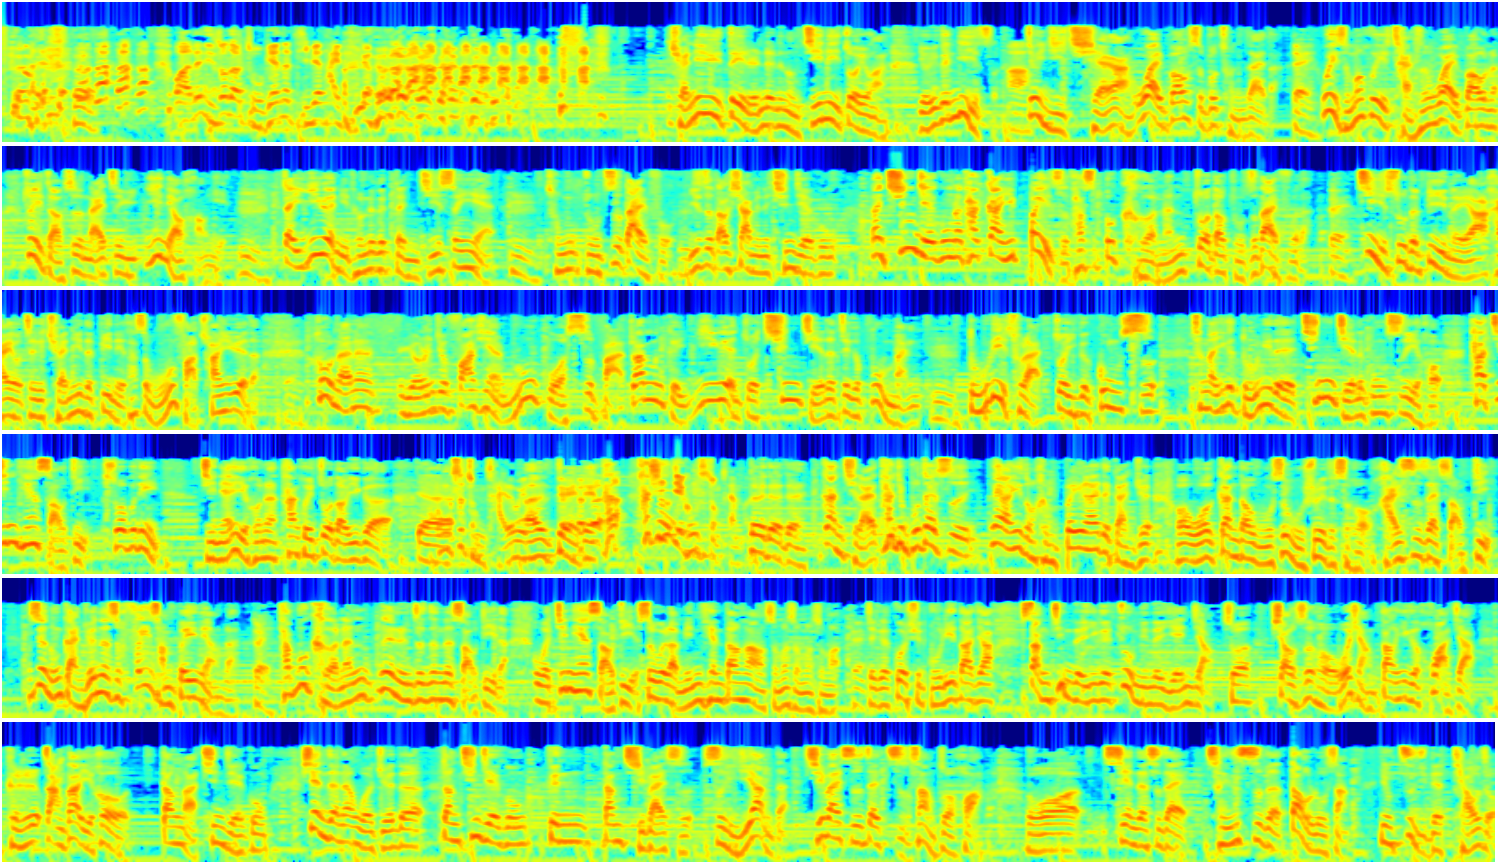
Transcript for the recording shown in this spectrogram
哇，那你做到主编的级别太低了。权力欲对人的那种激励作用啊，有一个例子啊，就以前啊，外包是不存在的。对，为什么会产生外包呢？最早是来自于医疗行业。嗯，在医院里头那个等级森严。嗯，从主治大夫一直到下面的清洁工，但清洁工呢，他干一辈子，他是不可能做到主治大夫的。对，技术的壁垒啊，还有这个权力的壁垒，他是无法穿越的。对，后来呢，有人就发现，如果是把专门给医院做清洁的这个部门，嗯，独立出来做一个公司，成了一个独立的清洁的公司以后，他今天扫地，说不定几年以后呢，他会做到一个呃公司总裁的位置。呃，对对，他他清洁公司总裁嘛。对对对，干起来他就不再是那样一种很悲哀的感觉。哦，我干到五十五岁的时候还是在扫地。这种感觉那是非常悲凉的，对他不可能认认真真的扫地的。我今天扫地是为了明天当上什么什么什么。对，这个过去鼓励大家上进的一个著名的演讲，说小时候我想当一个画家，可是长大以后当了清洁工。现在呢，我觉得当清洁工跟当齐白石是一样的。齐白石在纸上作画，我现在是在城市的道路上用自己的调走。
